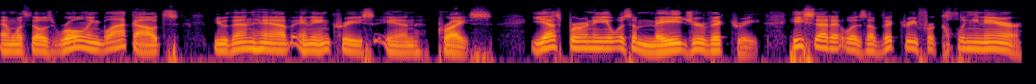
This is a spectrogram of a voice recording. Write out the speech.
And with those rolling blackouts, you then have an increase in price. Yes, Bernie, it was a major victory. He said it was a victory for clean air,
